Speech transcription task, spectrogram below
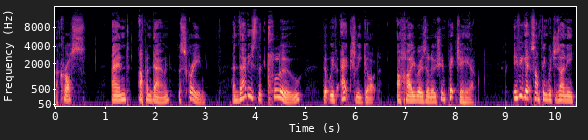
across and up and down the screen. And that is the clue that we've actually got a high resolution picture here. If you get something which is only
